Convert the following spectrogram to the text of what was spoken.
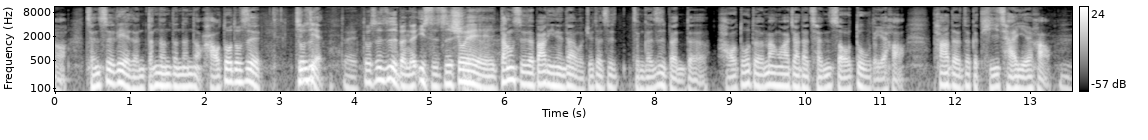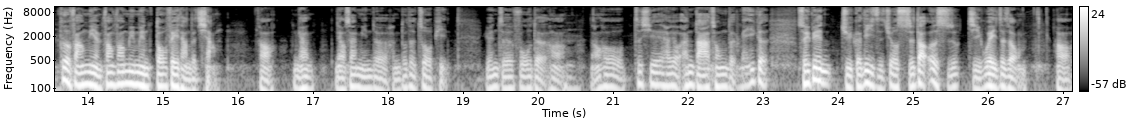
啊，《城市猎人》等等等等等，好多都是。经典对，都是日本的一时之选。对，当时的八零年代，我觉得是整个日本的好多的漫画家的成熟度的也好，他的这个题材也好，各方面方方面面都非常的强。好，你看鸟山明的很多的作品，袁哲夫的哈，然后这些还有安达充的，每一个随便举个例子，就十到二十几位这种好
